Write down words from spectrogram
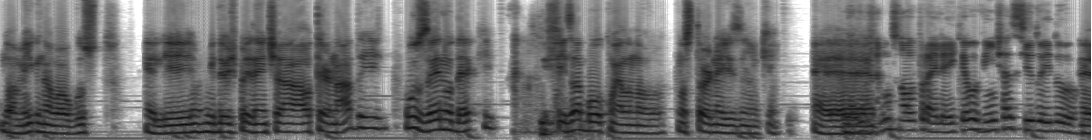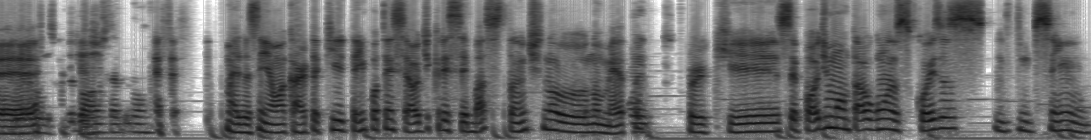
do amigo, né? O Augusto. Ele me deu de presente a alternada e usei no deck e fiz a boa com ela no, nos torneios aqui. É, Deixa um salve pra ele aí, que é ouvinte assíduo aí do, É. do, bom. Mas assim, é uma carta que tem potencial de crescer bastante no, no meta. Muito. Porque você pode montar algumas coisas, sim,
